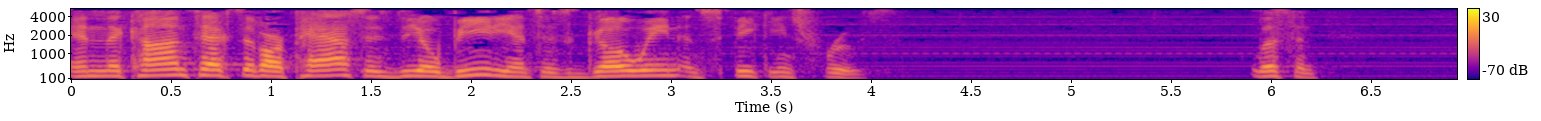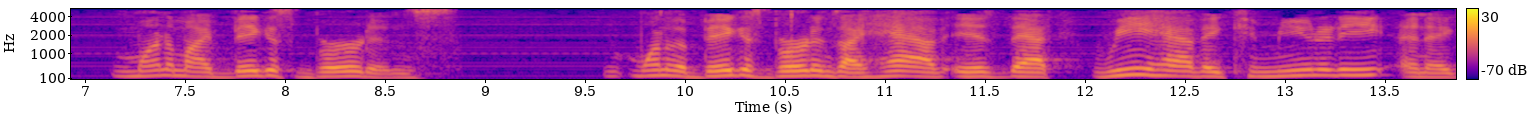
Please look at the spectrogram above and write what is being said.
In the context of our passage, the obedience is going and speaking truth. Listen, one of my biggest burdens, one of the biggest burdens I have is that we have a community and a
